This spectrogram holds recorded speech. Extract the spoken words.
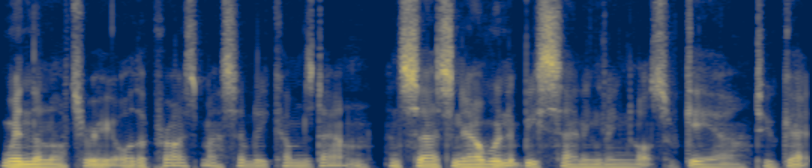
win the lottery, or the price massively comes down. And certainly I wouldn't be selling lots of gear to get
